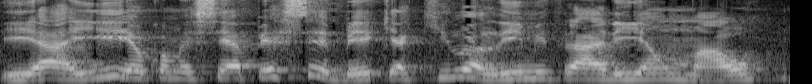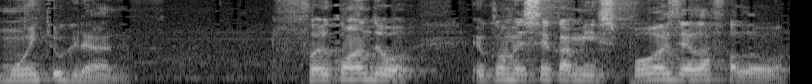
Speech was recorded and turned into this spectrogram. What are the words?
E aí eu comecei a perceber que aquilo ali me traria um mal muito grande. Foi quando eu conversei com a minha esposa e ela falou:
